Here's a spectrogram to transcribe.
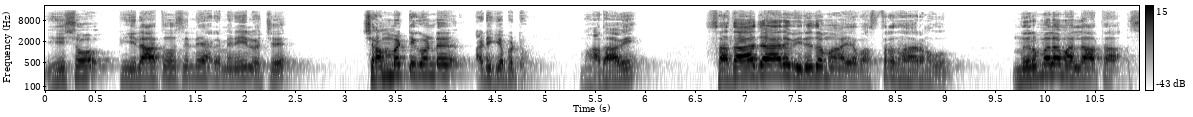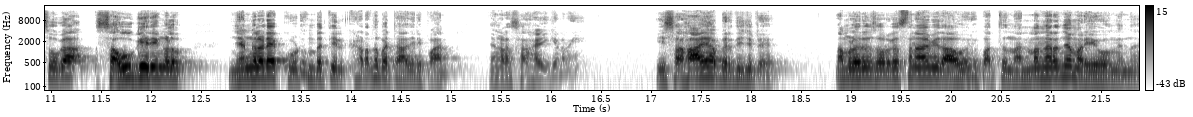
ഈശോ പീലാത്തോസിന്റെ അരമനയിൽ വെച്ച് ചമ്മട്ടി കൊണ്ട് അടിക്കപ്പെട്ടു. മാതാവേ സദാചാര വിരുദ്ധമായ വസ്ത്രധാരണവും നിർമ്മലമല്ലാത്ത സുഖ സൗകര്യങ്ങളും ഞങ്ങളുടെ കുടുംബത്തിൽ കടന്നു പറ്റാതിരിക്കാൻ ഞങ്ങളെ സഹായിക്കണമേ. ഈ സഹായം അഭ്യർത്ഥിച്ചിട്ട് നമ്മളൊരു സ്വർഗസ്ഥനായ പിതാവ് ഒരു പത്ത് നന്മ നിറഞ്ഞ മറിയവും എന്ന്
